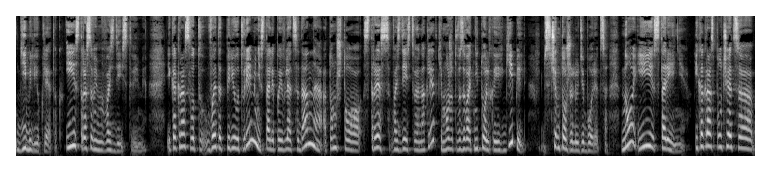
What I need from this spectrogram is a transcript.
гибелью клеток и стрессовыми воздействиями. И как раз вот в этот период времени стали появляться данные о том, что стресс, воздействуя на клетки, может вызывать не только их гибель, с чем тоже люди борются, но и старение. И как раз, получается,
